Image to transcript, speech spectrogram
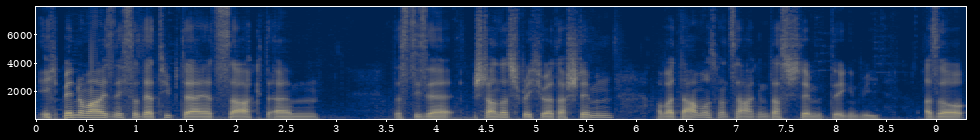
ich bin normalerweise nicht so der Typ, der jetzt sagt, ähm, dass diese Standardsprichwörter stimmen, aber da muss man sagen, das stimmt irgendwie. Also,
